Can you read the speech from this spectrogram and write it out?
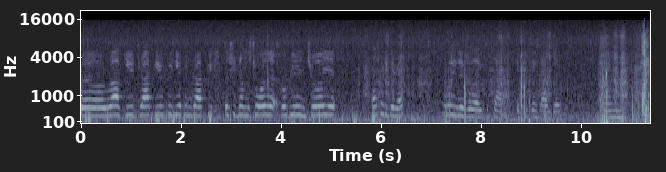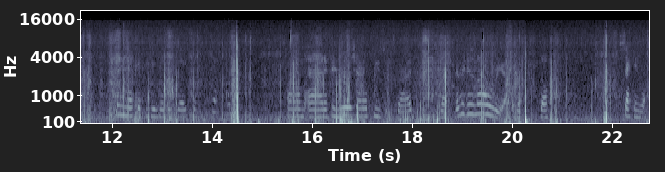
will rock you, drop you, pick you up and drop you, flush you down the toilet, hope you enjoy it. That's pretty good, right? Always leave a like to that if you think I'm good. Um, let me know if you give a dislike. So, yeah, okay. Um, and if you're new to the channel, please subscribe. But the video is not over yet. Okay, so, second one.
